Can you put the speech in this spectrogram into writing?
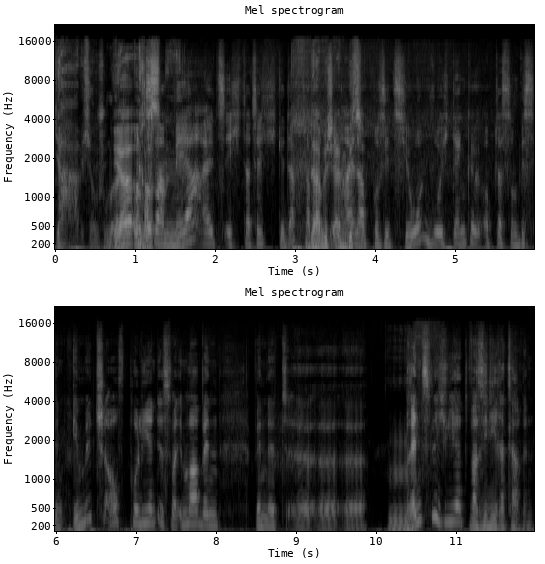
Ja, habe ich auch schon Ja, Und zwar mehr, als ich tatsächlich gedacht habe. Da hab Und ich in ein bisschen- einer Position, wo ich denke, ob das so ein bisschen Image aufpolierend ist, weil immer, wenn, wenn es äh, äh, äh, Hm. brenzlig wird, war sie die Retterin.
